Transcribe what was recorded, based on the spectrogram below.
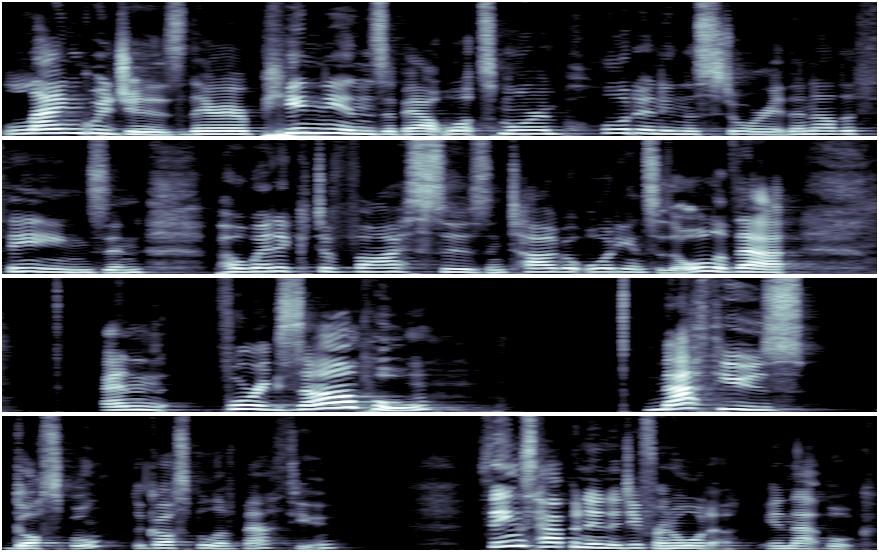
languages, their opinions about what's more important in the story than other things, and poetic devices and target audiences, all of that. And for example, Matthew's gospel, the Gospel of Matthew, things happen in a different order in that book.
